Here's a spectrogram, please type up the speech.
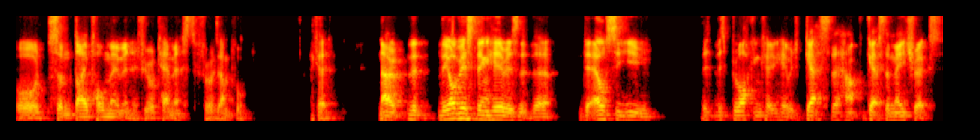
or some dipole moment if you're a chemist, for example. Okay. Now, the, the obvious thing here is that the, the LCU, this block encoding here, which gets the gets the matrix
